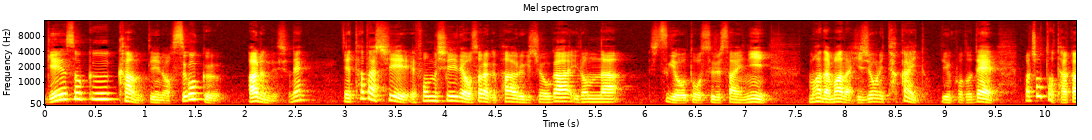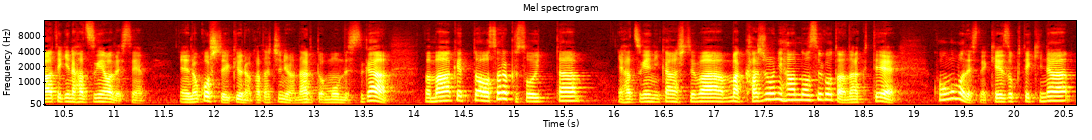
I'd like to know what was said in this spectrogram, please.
減速感っていうのはすごくあるんですよね。でただし FOMC でおそらくパウエル議長がいろんな質疑応答する際にまだまだ非常に高いということでちょっと多価的な発言はですね残していくような形にはなると思うんですがマーケットはおそらくそういった発言に関しては、まあ、過剰に反応することはなくて今後もですね継続的な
